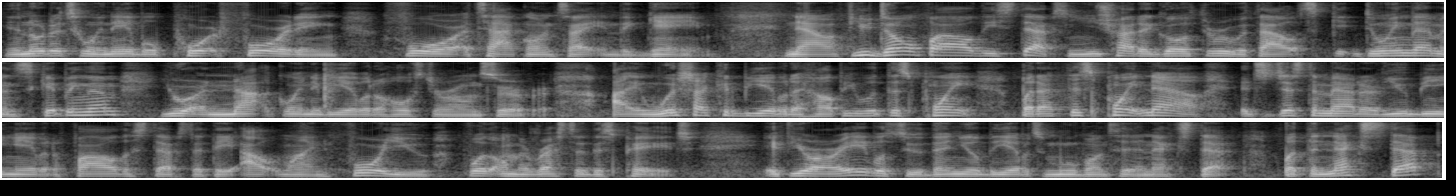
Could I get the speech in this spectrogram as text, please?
in order to enable port forwarding for Attack on Titan in the game. Now, if you don't follow these steps and you try to go through without doing them and skipping them, you are not going to be able to host your own server. I wish I could be able to help you with this point, but at this point now, it's just a matter of you being able to follow the steps that they outline for you for on the rest of this page. If you are able to, then you'll be able to move on to the next step. But the next step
